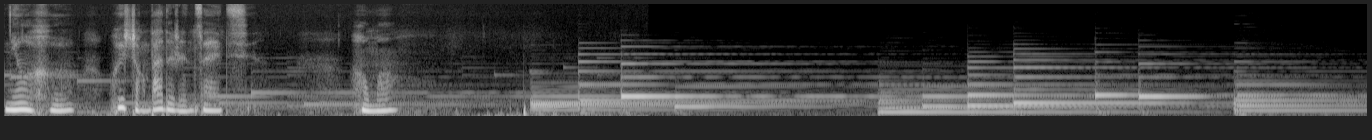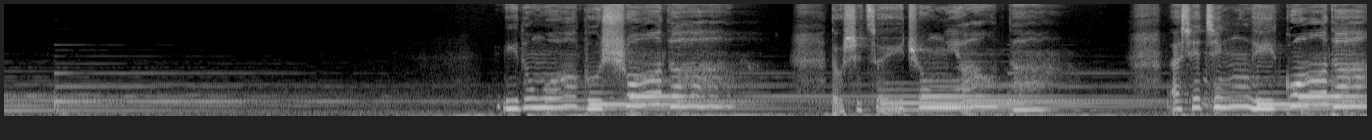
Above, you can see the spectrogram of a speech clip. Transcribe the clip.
你要和会长大的人在一起，好吗？你懂我不说的，都是最重要的。那些经历过的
